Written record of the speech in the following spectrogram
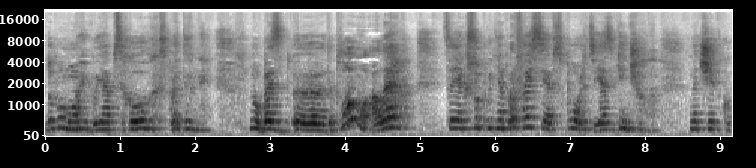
допомоги, бо я психолог спортивний. Ну, без е, диплому, але це як супутня професія в спорті. Я закінчувала начітку.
